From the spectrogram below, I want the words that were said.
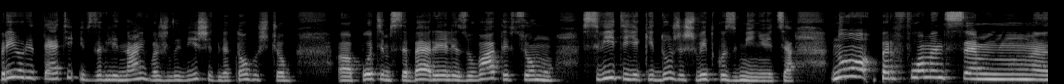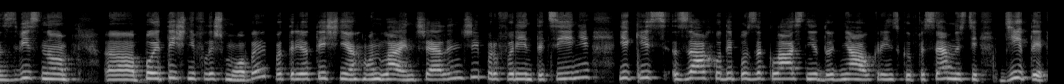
пріоритеті і взагалі найважливіше для того, щоб е, потім себе реалізувати в цьому світі, який дуже швидко змінюється. Ну, перформанс, ем, звісно, е, поетичні флешмоби, патріотичні онлайн-челенджі, профорієнтаційні якісь заходи позакласні до Дня української писемності. Діти,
